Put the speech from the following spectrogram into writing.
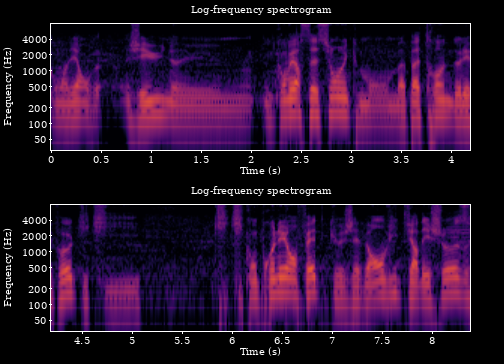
comment dire, on j'ai eu une, une- une conversation avec mon, ma patronne de l'époque qui, qui, qui- qui comprenait en fait que j'avais envie de faire des choses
